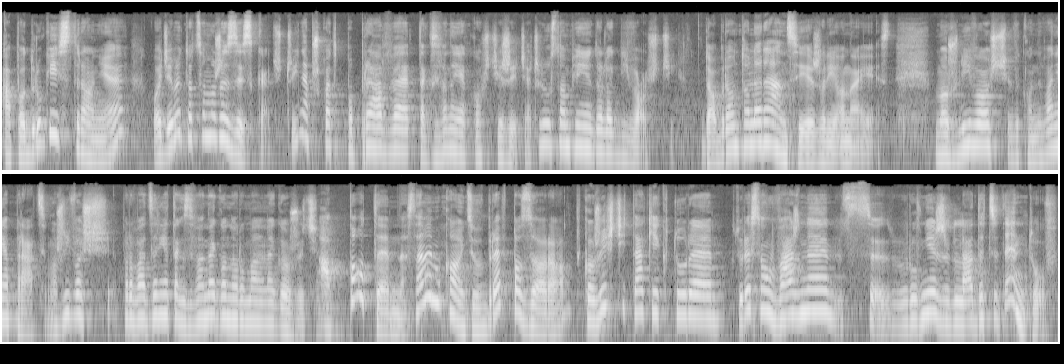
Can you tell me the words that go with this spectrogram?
A po drugiej stronie kładziemy to, co może zyskać, czyli na przykład poprawę tak zwanej jakości życia, czyli ustąpienie dolegliwości, dobrą tolerancję, jeżeli ona jest, możliwość wykonywania pracy, możliwość prowadzenia tak zwanego normalnego życia. A potem na samym końcu, wbrew pozorom, korzyści takie, które, które są ważne z, również dla decydentów,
